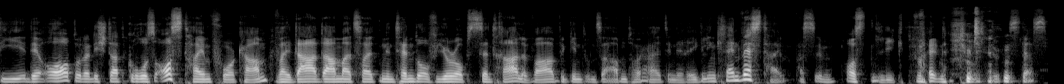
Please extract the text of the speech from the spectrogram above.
die, der Ort oder die Stadt Groß-Ostheim vorkam, weil da damals halt Nintendo of Europes Zentrale war, beginnt unser Abenteuer halt in der Regel in Klein-Westheim, was im Osten liegt, weil natürlich ist das.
